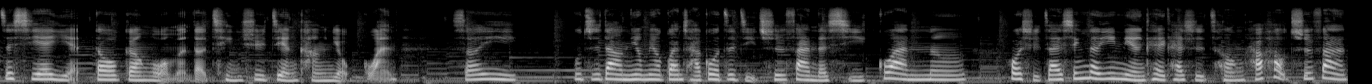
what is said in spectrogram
这些也都跟我们的情绪健康有关。所以，不知道你有没有观察过自己吃饭的习惯呢？或许在新的一年可以开始从好好吃饭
